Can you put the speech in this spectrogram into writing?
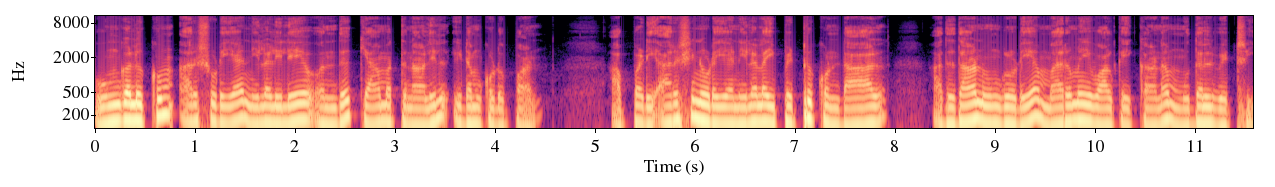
உங்களுக்கும் அரிஷுடைய நிழலிலே வந்து கியாமத்து நாளில் இடம் கொடுப்பான். அப்படி அரிஷினுடைய நிழலை பெற்றுக்கொண்டால் அதுதான் உங்களுடைய மறுமை வாழ்க்கைக்கான முதல் வெற்றி.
